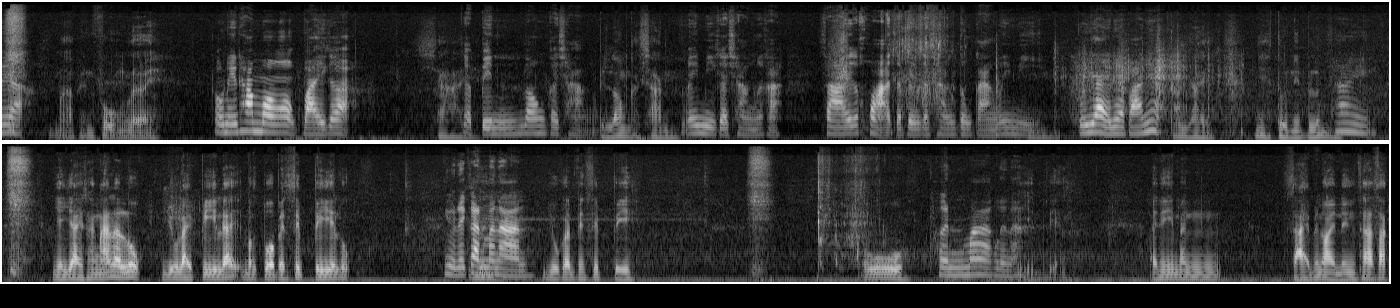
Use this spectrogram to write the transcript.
ยอะ มาเป็นฝูงเลย ตรงนี้ถ้ามองออกไปก็ ใช่จะเป็นร่องกระชัง เป็นร่องกระชังไม่มีกระชังนะคะ ซ้ายกับขวาจะเป็นกระชังตรงกลางไม่มี ตัวใหญ่เลยอะป้าเนี่ย ตัวใหญ่ นี่ตัวนี้เป็นเริ่มใช่ ใหญ่ๆทั้งนั้นแล้วลูกอยู่หลายปีแล้วบางตัวเป็นสิบปีอะลูกอยู่ด้วยกันมานาน อยู่กันเป็นสิบปีโอ้เพลินมากเลยนะ ได้ยินเสียง อันนี้มันสายไปหน่อยหนึ่งถ้าสัก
